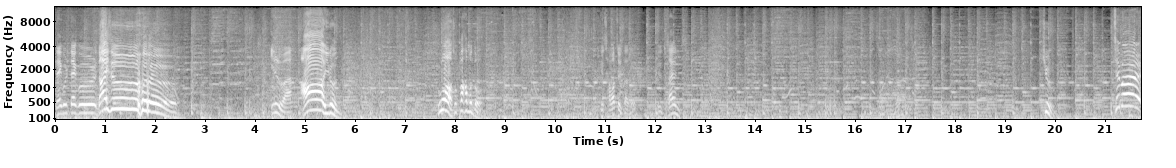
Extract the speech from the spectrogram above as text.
떼굴떼굴 나이스! 일루와 아 이런. 우와 속박 한 번 더. 이거 잡았죠 일단은? 이거 사이언트 큐. 제발!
